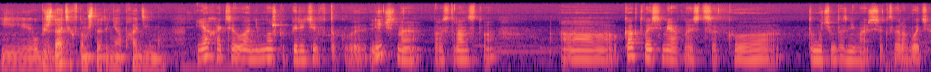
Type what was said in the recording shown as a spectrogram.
и убеждать их в том, что это необходимо. Я хотела немножко перейти в такое личное пространство. А, как твоя семья относится к тому, чем ты занимаешься, к твоей работе?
